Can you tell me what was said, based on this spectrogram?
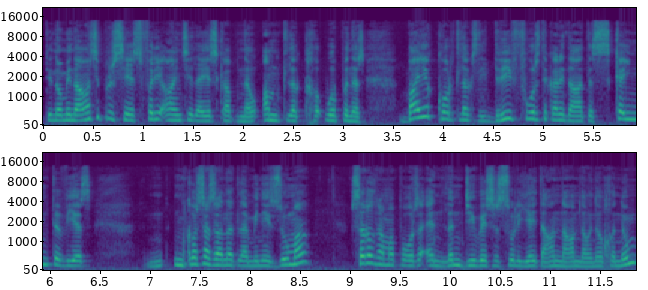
die nominasieproses vir die ANC leierskap nou amptelik geopen is. Baie kortliks die drie voorste kandidaate skyn te wees Nkosazana Dlamini Zuma, Cyril Ramaphosa en Lindiwe Sisulu. Jy het haar naam nou nou genoem.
